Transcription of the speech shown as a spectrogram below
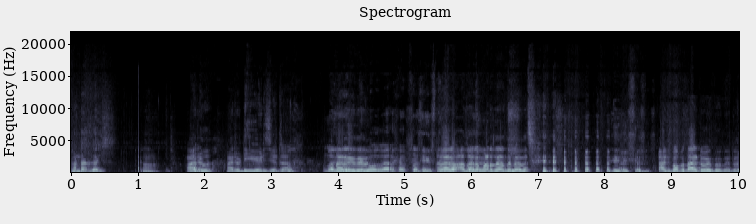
കണ്ട ഗൈസ് ആരോ ആരോ ഡി വി അടിച്ചേട്ടാ. അതാരാ പണിത് തന്നല്ലോ അത്? രാജ്പാപ്പൻ താഴ്ത്തു പോയെന്ന് തോന്നുന്നു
